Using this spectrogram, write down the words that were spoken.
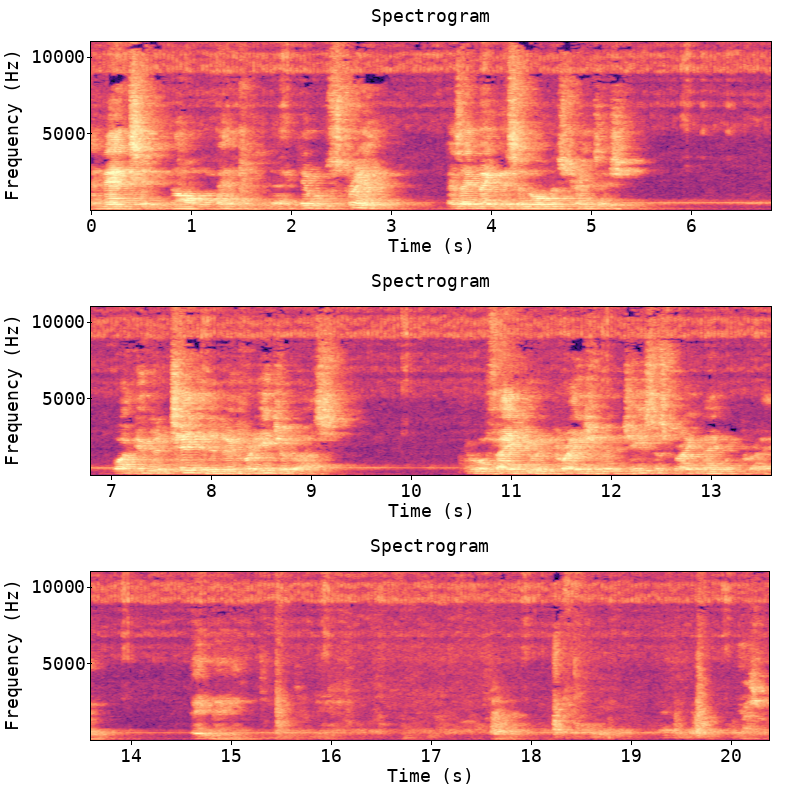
and Nancy and all the family today. Give them strength as they make this enormous transition. What you continue to do for each of us. We will thank you and praise you. In Jesus' great name we pray. Amen. Yes, sir.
